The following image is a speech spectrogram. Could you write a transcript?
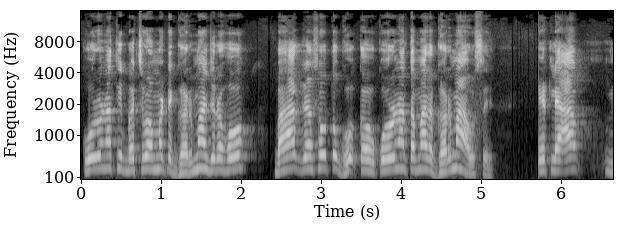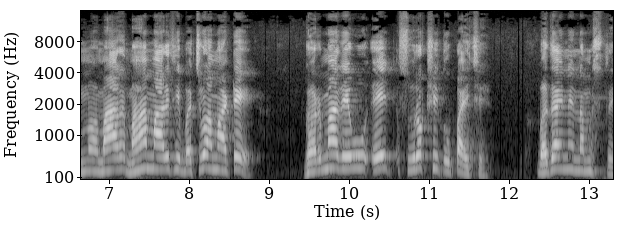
કોરોનાથી બચવા માટે ઘરમાં જ રહો, બહાર જશો તો કોરોના તમારા ઘરમાં આવશે. એટલે આ મહામારીથી બચવા માટે ઘરમાં રહેવું એ જ સુરક્ષિત ઉપાય છે. બધાને નમસ્તે.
